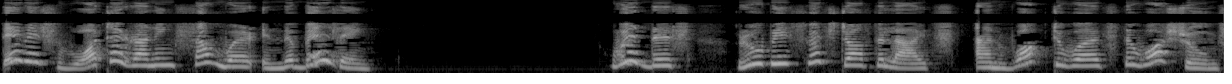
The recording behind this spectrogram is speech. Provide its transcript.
There is water running somewhere in the building. With this, Ruby switched off the lights and walked towards the washrooms.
